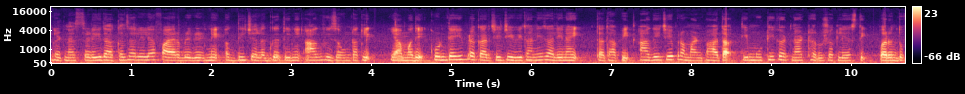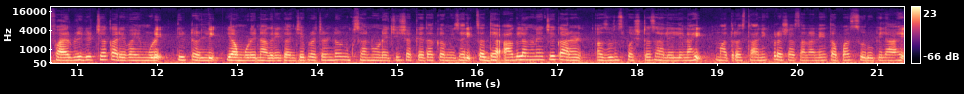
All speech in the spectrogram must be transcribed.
घटनास्थळी दाखल झालेल्या फायर ब्रिगेडने अगदी जलद गतीने आग विझवून टाकली. यामध्ये कोणत्याही प्रकारची जीवितहानी झाली नाही. तथापि आगीचे प्रमाण पाहता ती मोठी घटना ठरू शकली असती. परंतु फायर ब्रिगेडच्या कार्यवाहीमुळे ती टळली. यामुळे नागरिकांचे प्रचंड नुकसान होण्याची शक्यता कमी झाली. सध्या आग लागण्याचे कारण अजून स्पष्ट झालेले नाही. मात्र स्थानिक प्रशासनाने तपास सुरू केला आहे.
